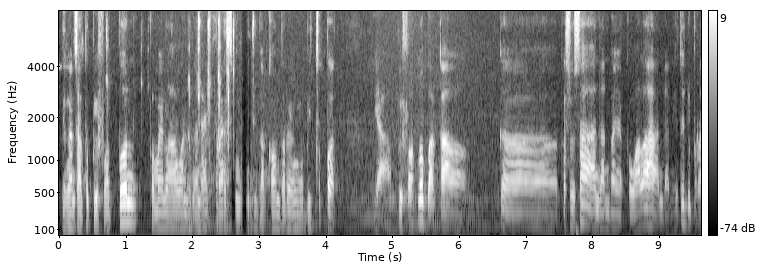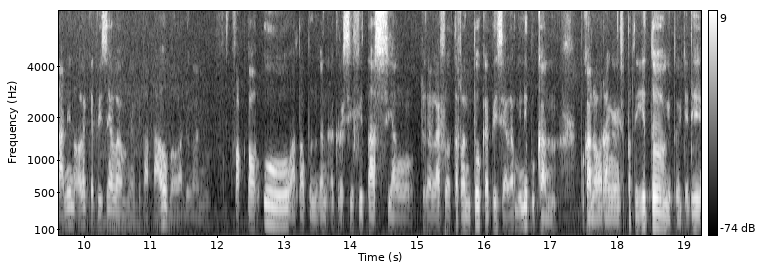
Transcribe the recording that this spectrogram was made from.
dengan satu pivot pun pemain lawan dengan high pressing juga counter yang lebih cepat ya pivot lo bakal ke kesusahan dan banyak kewalahan. Dan itu diperanin oleh Katie yang kita tahu bahwa dengan faktor U ataupun dengan agresivitas yang dengan level tertentu Katie Zelem ini bukan bukan orang yang seperti itu gitu. Jadi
